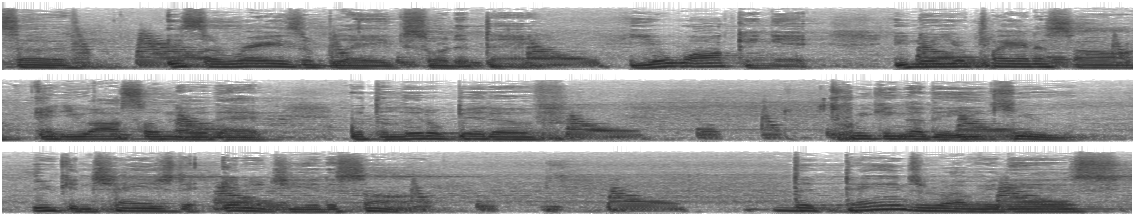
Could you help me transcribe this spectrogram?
It's a it's a razor blade sort of thing. You're walking it. You know you're playing a song, and you also know that with a little bit of tweaking of the EQ, you can change the energy of the song. The danger of it is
